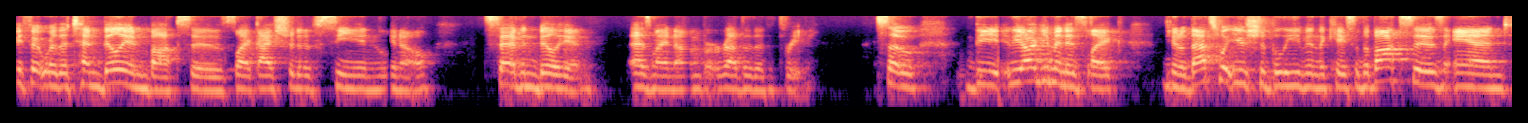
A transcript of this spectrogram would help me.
if it were the 10 billion boxes, like I should have seen, you know, 7 billion as my number rather than three. So the, the argument is like, you know, that's what you should believe in the case of the boxes. And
